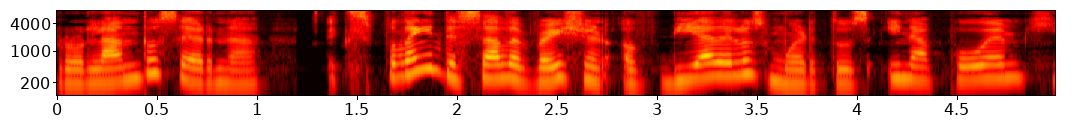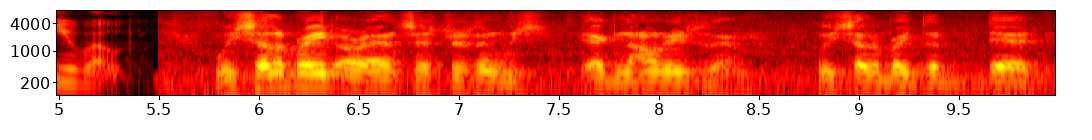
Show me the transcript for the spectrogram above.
Rolando Serna, explained the celebration of Dia de los Muertos in a poem he wrote. We celebrate our ancestors and we acknowledge them. We celebrate the dead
